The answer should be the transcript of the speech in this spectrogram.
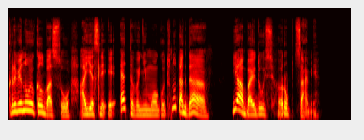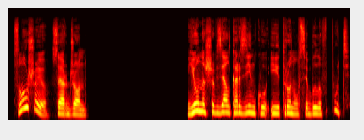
кровяную колбасу, а если и этого не могут, ну тогда я обойдусь рубцами». «Слушаю, сэр Джон». Юноша взял корзинку и тронулся было в путь,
